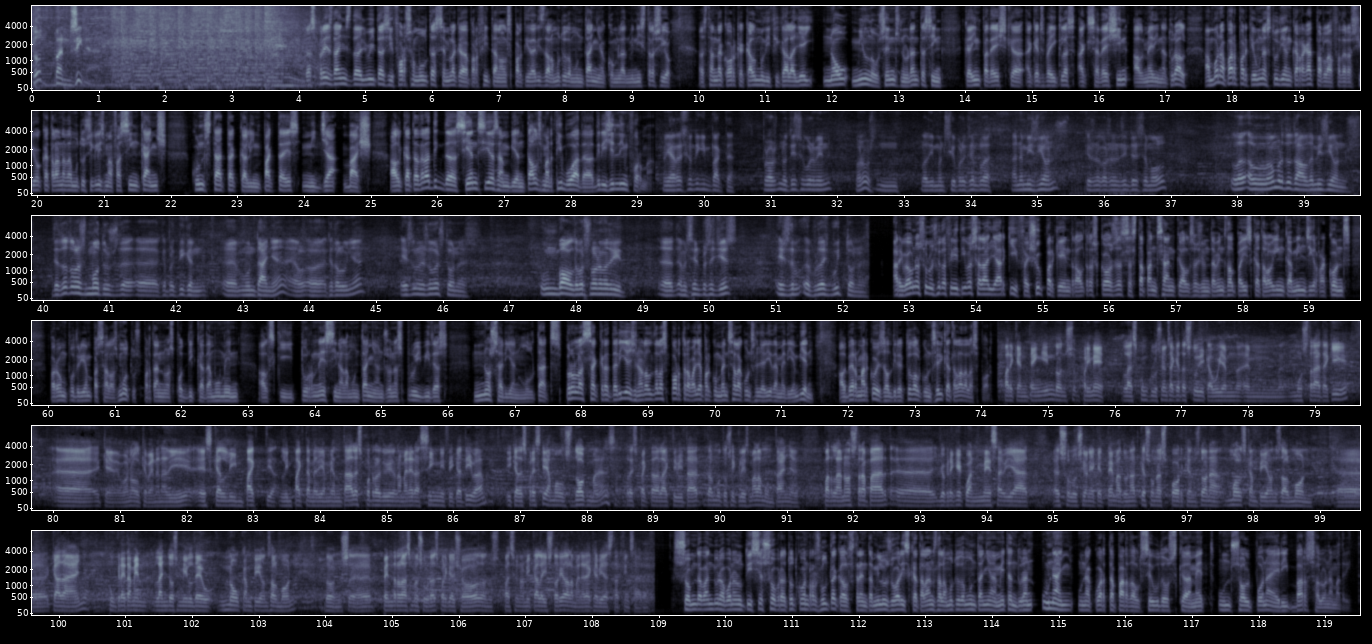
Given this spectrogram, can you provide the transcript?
Tot benzina. Després d'anys de lluites i força multes, sembla que per fi tant els partidaris de la moto de muntanya com l'administració estan d'acord que cal modificar la llei 9-1995 que impedeix que aquests vehicles accedeixin al medi natural. En bona part perquè un estudi encarregat per la Federació Catalana de Motociclisme fa 5 anys constata que l'impacte és mitjà-baix. El catedràtic de Ciències Ambientals Martí Boada ha dirigit l'informe. No hi ha res que no tingui impacte, però no té segurament bueno, la dimensió, per exemple, en emissions, que és una cosa que ens interessa molt, la, el nombre total d'emissions de totes les motos de, eh, que practiquen eh, muntanya a, a Catalunya és d'unes dues tones. Un vol de Barcelona a Madrid eh, amb 100 passatgers és de, eh, produeix 8 tones. Arribar a una solució definitiva serà llarg i feixuc perquè, entre altres coses, s'està pensant que els ajuntaments del país cataloguin camins i racons per on podrien passar les motos. Per tant, no es pot dir que, de moment, els qui tornessin a la muntanya en zones prohibides no serien multats. Però la Secretaria General de l'Esport treballa per convèncer la Conselleria de Medi Ambient. Albert Marco és el director del Consell Català de l'Esport. Perquè entenguin, doncs, primer, les conclusions d'aquest estudi que avui hem, hem mostrat aquí, eh, que bueno, el que venen a dir és que l'impacte mediambiental es pot reduir d'una manera significativa i que després que hi ha molts dogmes respecte de l'activitat del motociclisme a la muntanya. Per la nostra part, eh, jo crec que quan més aviat es solucioni aquest tema, donat que és un esport que ens dona molts campions del món eh, cada any, concretament l'any 2010, nou campions del món, doncs eh, prendre les mesures perquè això doncs, passi una mica a la història de la manera que havia estat fins ara. Som davant d'una bona notícia, sobretot quan resulta que els 30.000 usuaris catalans de la moto de muntanya emeten durant un any una quarta part del seu dos que emet un sol pont aeri Barcelona-Madrid.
